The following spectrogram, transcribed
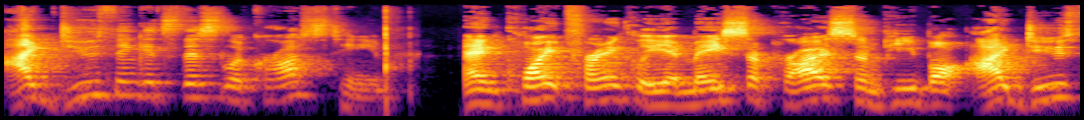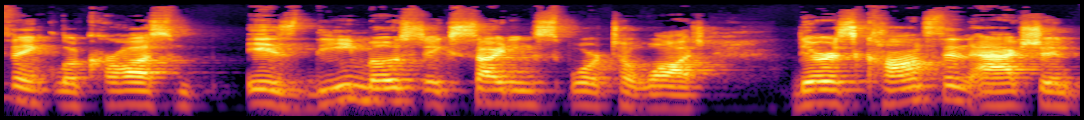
I do think it's this lacrosse team. And quite frankly, it may surprise some people. I do think lacrosse is the most exciting sport to watch. There is constant action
